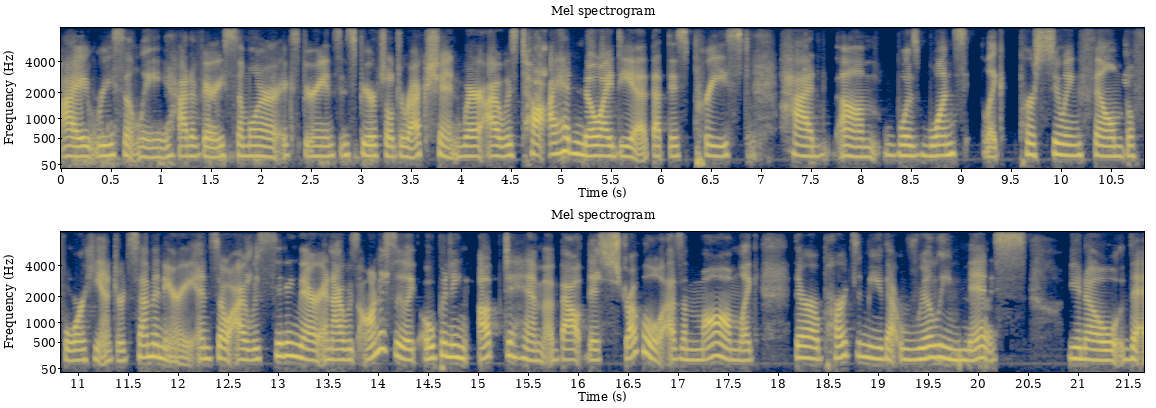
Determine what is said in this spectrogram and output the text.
I recently had a very similar experience in spiritual direction where I was taught I had no idea that this priest had um, was once like pursuing film before he entered seminary. And so I was sitting there and I was honestly like opening up to him about this struggle as a mom. Like there are parts of me that really miss you know the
